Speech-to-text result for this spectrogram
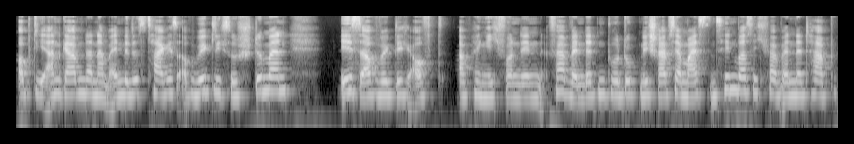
ob die Angaben dann am Ende des Tages auch wirklich so stimmen ist auch wirklich oft abhängig von den verwendeten Produkten. Ich schreibe es ja meistens hin, was ich verwendet habe.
